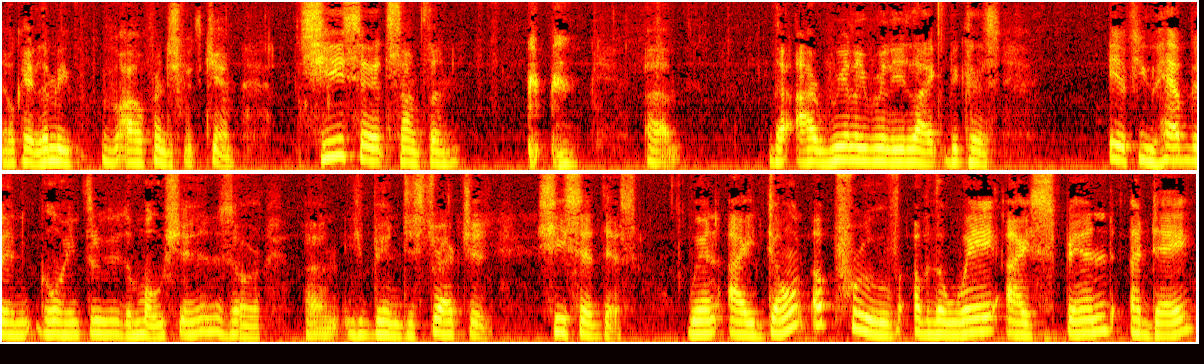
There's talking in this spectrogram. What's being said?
Okay, let me. I'll finish with Kim. She said something um, that I really, really like because if you have been going through the motions or um, you've been distracted, she said this: "When I don't approve of the way I spend a day,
